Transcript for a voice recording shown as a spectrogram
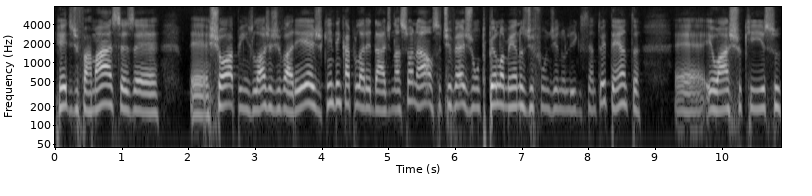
rede de farmácias, é, é, shoppings, lojas de varejo, quem tem capilaridade nacional, se tiver junto, pelo menos difundindo o Ligue 180, é, eu acho que isso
